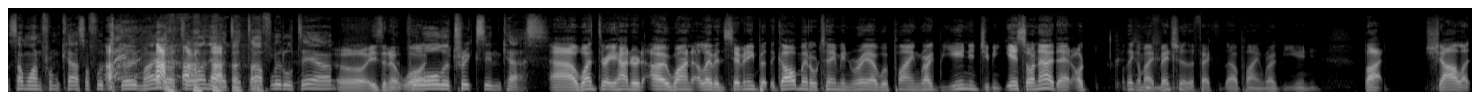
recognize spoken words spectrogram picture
someone from Castleford to do, mate. I'm telling you, it's a tough little town. Oh, isn't it? Pull What? all the tricks in Cass. Uh, 1300 01 1170. But the gold medal team in Rio were playing rugby union, Jimmy. Yes, I know that. I, I think I made mention of the fact that they were playing rugby union. But Charlotte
